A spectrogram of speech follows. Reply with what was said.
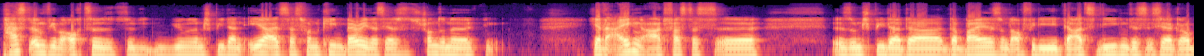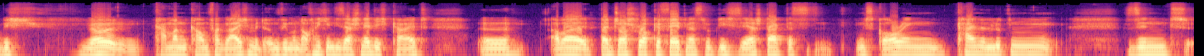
passt irgendwie aber auch zu, zu jüngeren Spielern eher als das von Keen Barry, das ja schon so eine ja eine Eigenart fast, dass äh, so ein Spieler da dabei ist und auch wie die Darts liegen, das ist ja, glaube ich, ja, kann man kaum vergleichen mit irgendwem und auch nicht in dieser Schnelligkeit. Äh, aber bei Josh Rock gefällt mir das wirklich sehr stark, dass im Scoring keine Lücken sind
